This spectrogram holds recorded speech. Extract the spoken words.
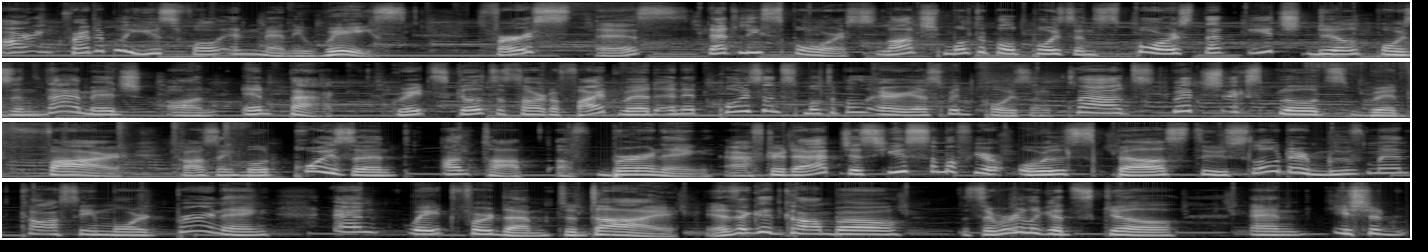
are incredibly useful in many ways. First is Deadly Spores. Launch multiple poison spores that each deal poison damage on impact. Great skill to start a fight with and it poisons multiple areas with poison clouds which explodes with fire, causing both poison on top of burning. After that, just use some of your oil spells to slow their movement causing more burning and wait for them to die. It's a good combo, it's a really good skill, and you should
